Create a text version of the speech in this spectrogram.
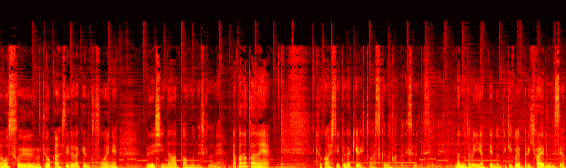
もしそういうの共感していただけるとすごいね嬉しいなとは思うんですけどね。なかなかね共感していただける人は少なかったりするんですよね。何のためにやってるのって結構やっぱり聞かれるんですよ。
